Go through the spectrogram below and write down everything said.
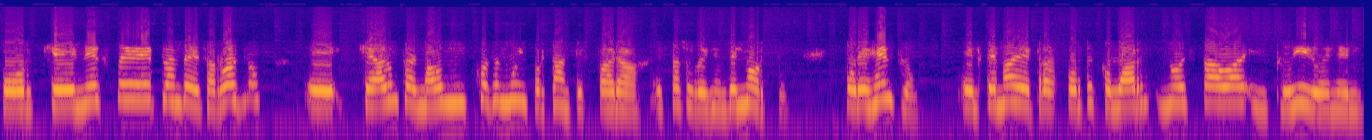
porque en este plan de desarrollo eh, quedaron plasmados cosas muy importantes para esta subregión del norte. Por ejemplo, el tema de transporte escolar no estaba incluido en el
